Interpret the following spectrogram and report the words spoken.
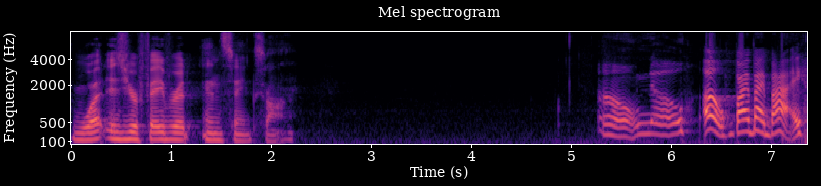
What is your favorite NSYNC song? Oh no. Oh, bye bye bye.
